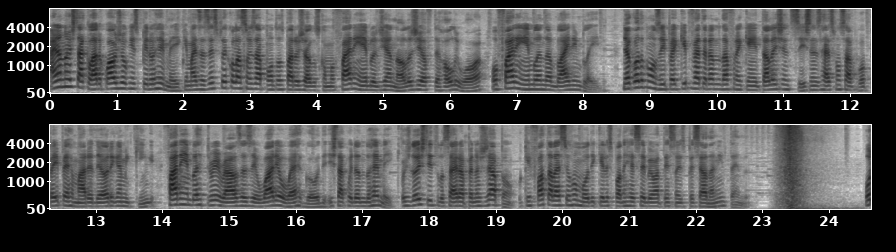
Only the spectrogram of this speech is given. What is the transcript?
Ainda não está claro qual jogo inspira o remake, mas as especulações apontam para os jogos como Fire Emblem Genealogy of the Holy War ou Fire Emblem The Blinding Blade. De acordo com o Zip, a equipe veterana da franquia Intelligent Systems, responsável por Paper Mario The Origami King, Fire Emblem Three Houses e WarioWare Gold, está cuidando do remake. Os dois títulos saíram apenas do Japão, o que fortalece o rumor de que eles podem receber uma atenção especial da Nintendo. O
